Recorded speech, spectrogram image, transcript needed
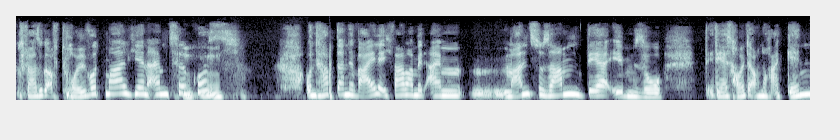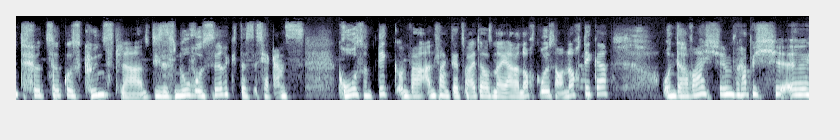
Ich war sogar auf Tollwood mal hier in einem Zirkus. Mhm. Und habe dann eine Weile, ich war mal mit einem Mann zusammen, der eben so, der ist heute auch noch Agent für Zirkuskünstler. Also dieses Novo Cirque, das ist ja ganz groß und dick und war Anfang der 2000er Jahre noch größer und noch dicker. Und da war ich, habe ich äh,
